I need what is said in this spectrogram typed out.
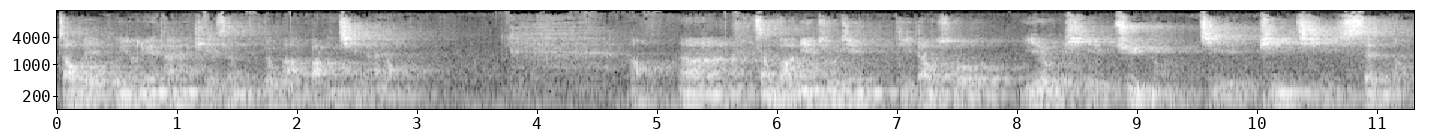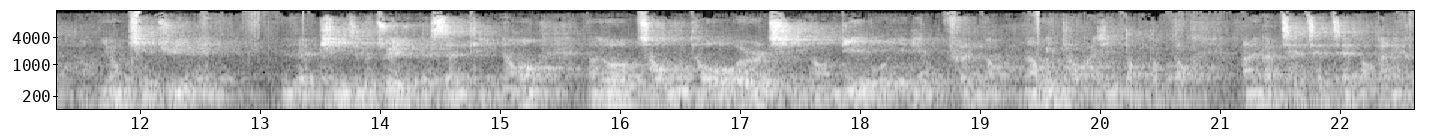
遭被亏哦，因为他用铁绳又把他绑起来哦。好，那《正法念处经》提到说，也有铁锯哦，解劈其身哦，用铁锯来来劈这个罪人的身体。然后他说，从头而起哦，裂为两分哦，那胃头开始抖抖抖，那个切切切哦，把那个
